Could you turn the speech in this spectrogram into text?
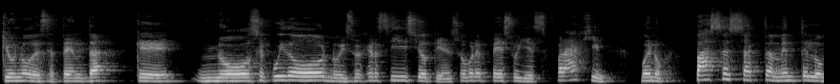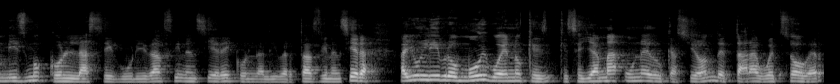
que uno de 70 que no se cuidó, no hizo ejercicio, tiene sobrepeso y es frágil. Bueno, pasa exactamente lo mismo con la seguridad financiera y con la libertad financiera. Hay un libro muy bueno que, se llama Una educación de Tara Wetsover,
